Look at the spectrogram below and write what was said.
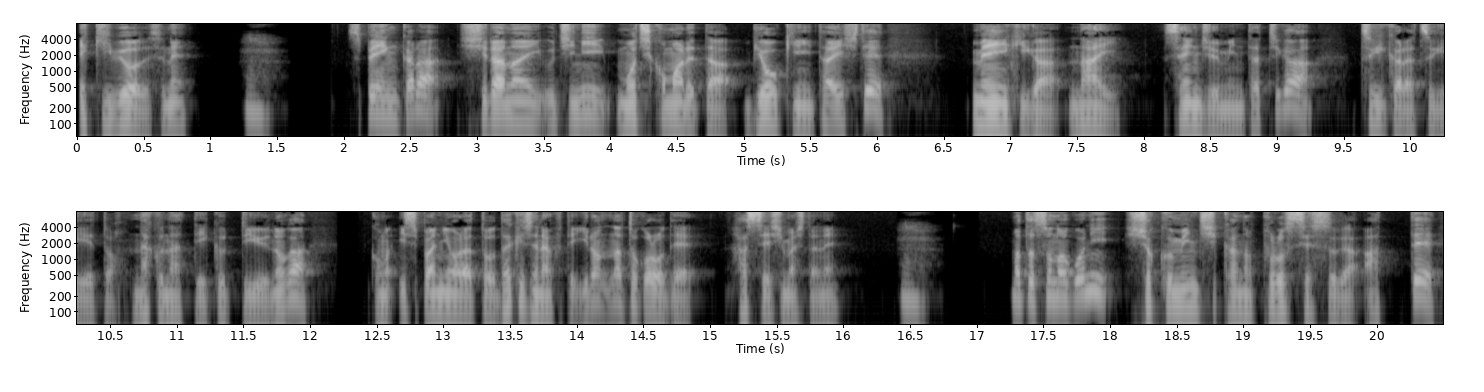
疫病ですね。うん。スペインから知らないうちに持ち込まれた病気に対して免疫がない先住民たちが次から次へと亡くなっていくっていうのがこのイスパニオラ島だけじゃなくていろんなところで発生しましたね。うん。またその後に植民地化のプロセスがあって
